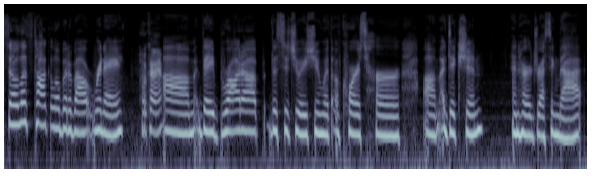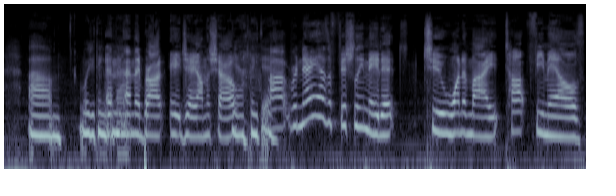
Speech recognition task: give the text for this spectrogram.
so let's talk a little bit about Renee. Okay. Um, they brought up the situation with, of course, her um, addiction and her addressing that. Um, what do you think about and, that? and they brought AJ on the show. Yeah, they did. Uh, Renee has officially made it to one of my top females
